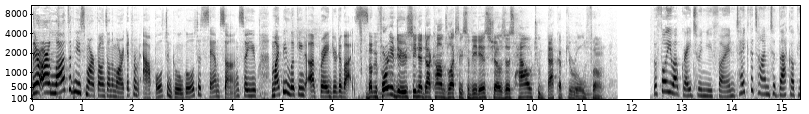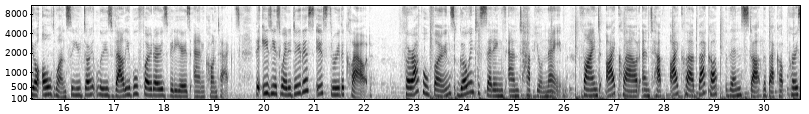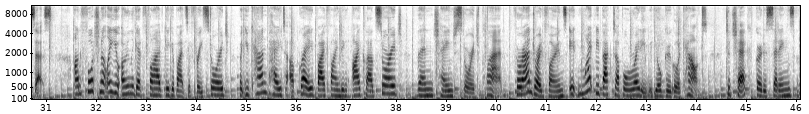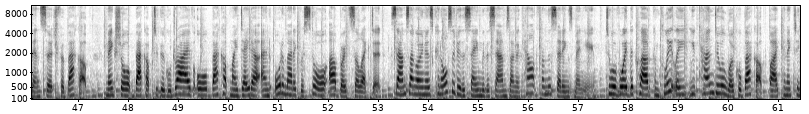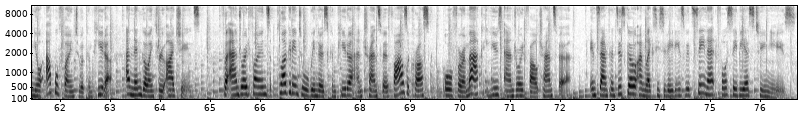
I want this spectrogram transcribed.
There are lots of new smartphones on the market from Apple to Google to Samsung, so you might be looking to upgrade your device. But before you do, CNET.com's Lexy Savvides shows us how to back up your old mm-hmm. phone. Before you upgrade to a new phone, take the time to back up your old one so you don't lose valuable photos, videos and contacts. The easiest way to do this is through the cloud. For Apple phones, go into Settings and tap your name. Find iCloud and tap iCloud Backup, then start the backup process. Unfortunately, you only get 5 gigabytes of free storage, but you can pay to upgrade by finding iCloud Storage, then change storage plan. For Android phones, it might be backed up already with your Google account. To check, go to Settings, then search for Backup. Make sure Backup to Google Drive or Backup My Data and Automatic Restore are both selected. Samsung owners can also do the same with a Samsung account from the Settings menu. To avoid the cloud completely, you can do a local backup by connecting your Apple phone to a computer and then going through iTunes. For Android phones, plug it into a Windows computer and transfer files across, or for a Mac, use Android File Transfer. In San Francisco, I'm Lexy Savvides with CNET for CBS 2 News.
